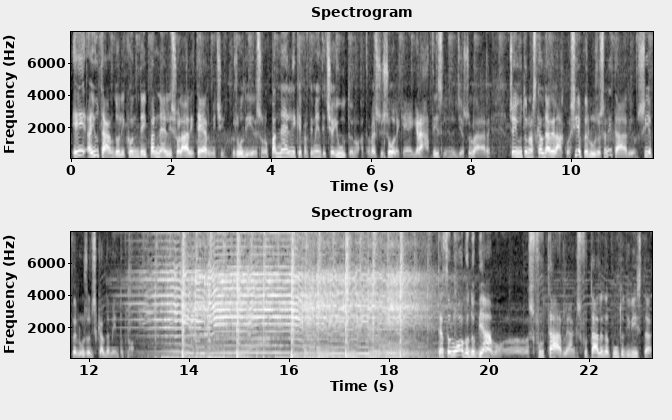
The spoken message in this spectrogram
e aiutandoli con dei pannelli solari termici. Cosa vuol dire? Sono pannelli che praticamente ci aiutano attraverso il sole, che è gratis, l'energia solare, ci aiutano a scaldare l'acqua sia per l'uso sanitario sia per l'uso di scaldamento proprio. terzo luogo dobbiamo sfruttarle, anche sfruttarle dal punto di vista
